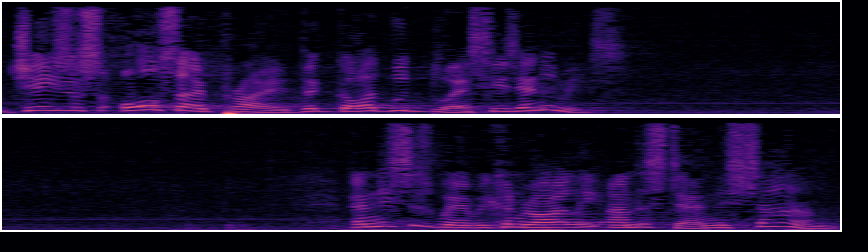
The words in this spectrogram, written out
Jesus also prayed that God would bless his enemies. And this is where we can rightly understand this psalm.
